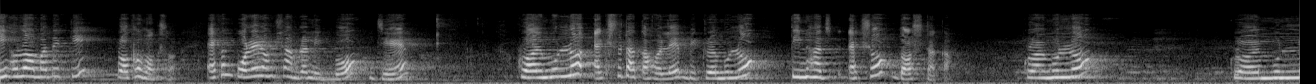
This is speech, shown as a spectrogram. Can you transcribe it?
এই হলো আমাদের কি প্রথম অংশ এখন পরের অংশে আমরা লিখব যে ক্রয় মূল্য একশো টাকা হলে বিক্রয় মূল্য তিন হাজার একশো দশ টাকা। ক্রয় মূল্য ক্রয় মূল্য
